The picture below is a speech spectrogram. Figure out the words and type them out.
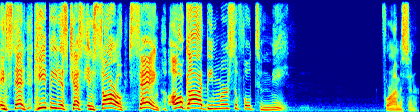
Instead, he beat his chest in sorrow, saying, Oh God, be merciful to me, for I'm a sinner.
